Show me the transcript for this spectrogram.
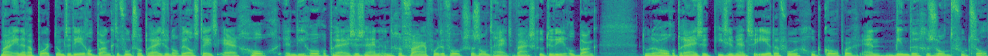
Maar in een rapport noemt de Wereldbank de voedselprijzen nog wel steeds erg hoog. En die hoge prijzen zijn een gevaar voor de volksgezondheid, waarschuwt de Wereldbank. Door de hoge prijzen kiezen mensen eerder voor goedkoper en minder gezond voedsel.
